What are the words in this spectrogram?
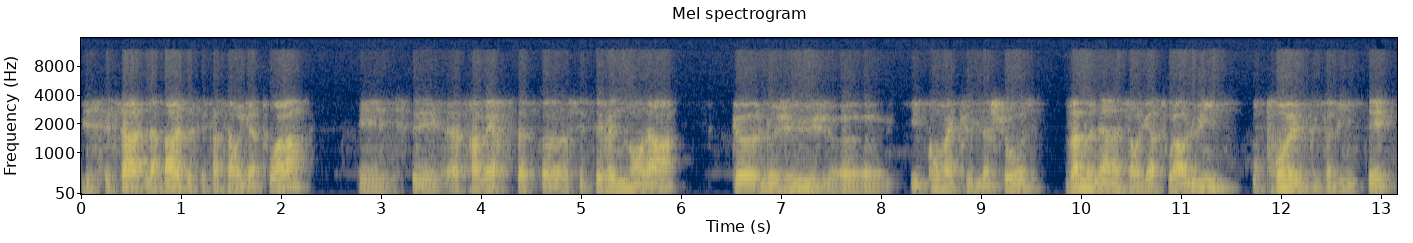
Et c'est ça la base de cet interrogatoire. Et c'est à travers euh, cet événement-là que le juge euh, qui est convaincu de la chose va mener un interrogatoire, lui, pour prouver une culpabilité,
